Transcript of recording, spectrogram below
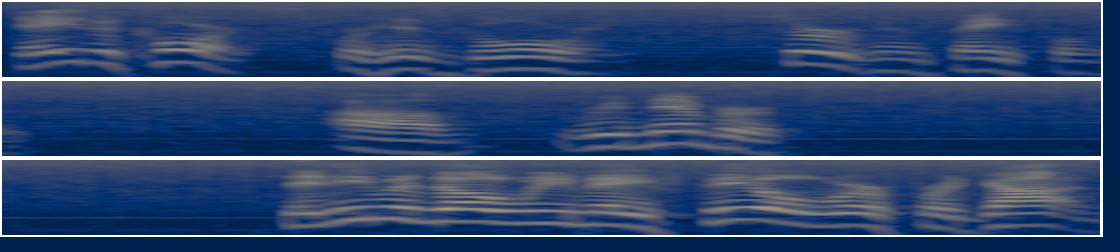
Stay the course for his glory. Serve him faithfully. Um, remember that even though we may feel we're forgotten,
